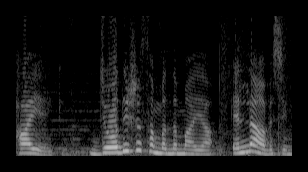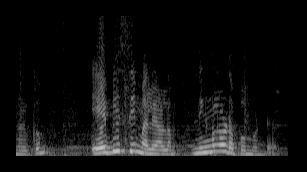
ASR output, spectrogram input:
ഹായ് അയയ്ക്കും. ജ്യോതിഷ സംബന്ധമായ എല്ലാ ആവശ്യങ്ങൾക്കും എ ബി സി മലയാളം നിങ്ങളോടൊപ്പമുണ്ട്.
